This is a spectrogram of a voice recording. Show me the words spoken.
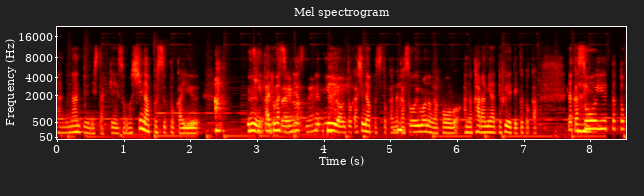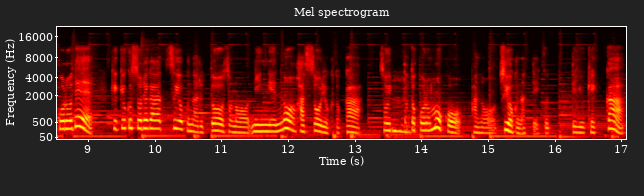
あのなんていうんでしたっけそのシナプスとかいうあうんありますよね。ねニューロンとかシナプスとかなんかそういうものがこうあの絡み合って増えていくとか。なんかそうい。ったところで、結局それが強くなるとその人間の発想力とかそういったところもこう、あの強くなっていくっていう結果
